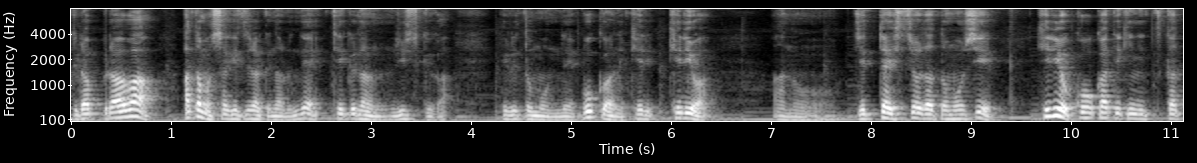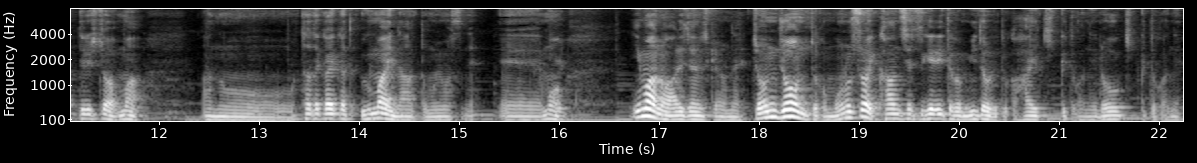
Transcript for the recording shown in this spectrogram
グラップラーは頭下げづらくなるんでテイクダウンのリスクが減ると思うんで僕はね蹴り蹴りはあのー絶対必要だと思うし蹴りを効果的に使ってる人はまああのー戦い方うまいなと思いますね、えーもう今のあれじゃないですけどねジョン・ジョーンズとかものすごい関節蹴りとかミドルとかハイキックとかねローキックとかね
